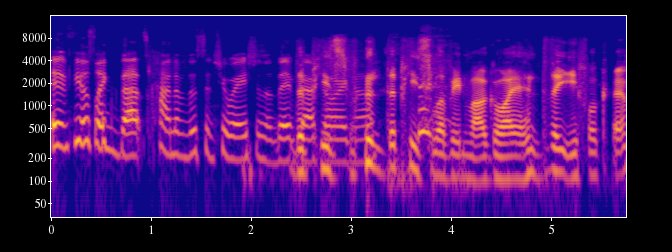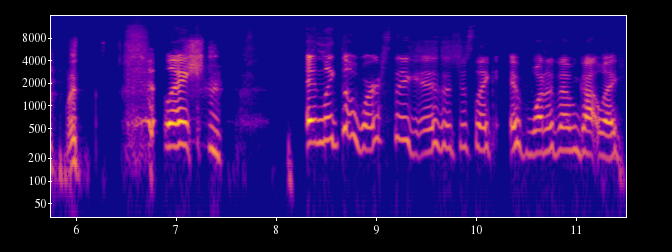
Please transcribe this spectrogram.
it feels like that's kind of the situation that they've The got peace, going on. the peace-loving Mogwai and the evil Gremlin. like and like the worst thing is it's just like if one of them got like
